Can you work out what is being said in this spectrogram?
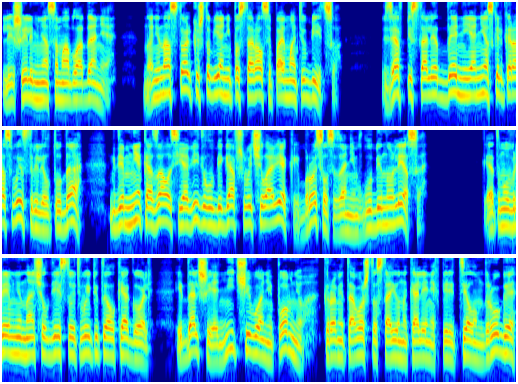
лишили меня самообладания. Но не настолько, чтобы я не постарался поймать убийцу. Взяв пистолет Дэнни, я несколько раз выстрелил туда, где мне казалось, я видел убегавшего человека и бросился за ним в глубину леса. К этому времени начал действовать выпитый алкоголь, и дальше я ничего не помню, кроме того, что стою на коленях перед телом друга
